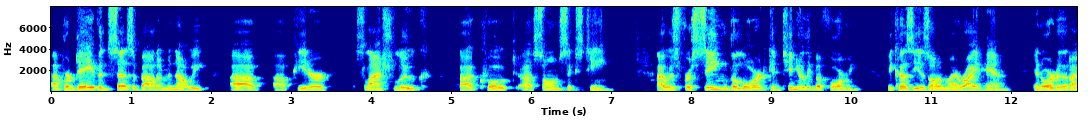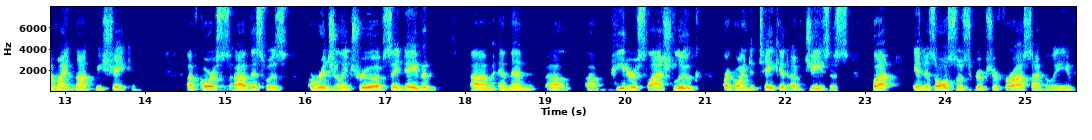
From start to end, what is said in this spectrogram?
Uh, for David says about him, and now we uh, uh, Peter slash Luke uh, quote uh, Psalm 16. I was foreseeing the Lord continually before me, because He is on my right hand, in order that I might not be shaken. Of course, uh, this was originally true of say David, um, and then Peter slash Luke are going to take it of Jesus, but it is also scripture for us, I believe,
